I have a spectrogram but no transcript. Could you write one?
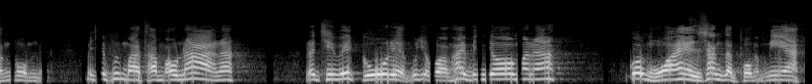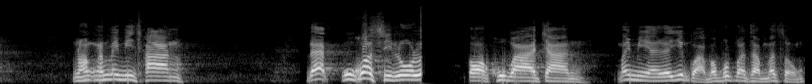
สังคมเนี่ยไม่ใช่เพิ่งมาทำเอาหน้านะแล้วชีวิตกูเนี่ยกูจะบอกให้เป็นโยมนะก้มหัวให้ช่างตัดผมเมียน้อกนั้นไม่มีทาง และกูก็สิโลต่อครูบาอาจารย์ ไม่มีอะไรยิ่งกว่าพระพุทธพระธรรมพระสงฆ์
